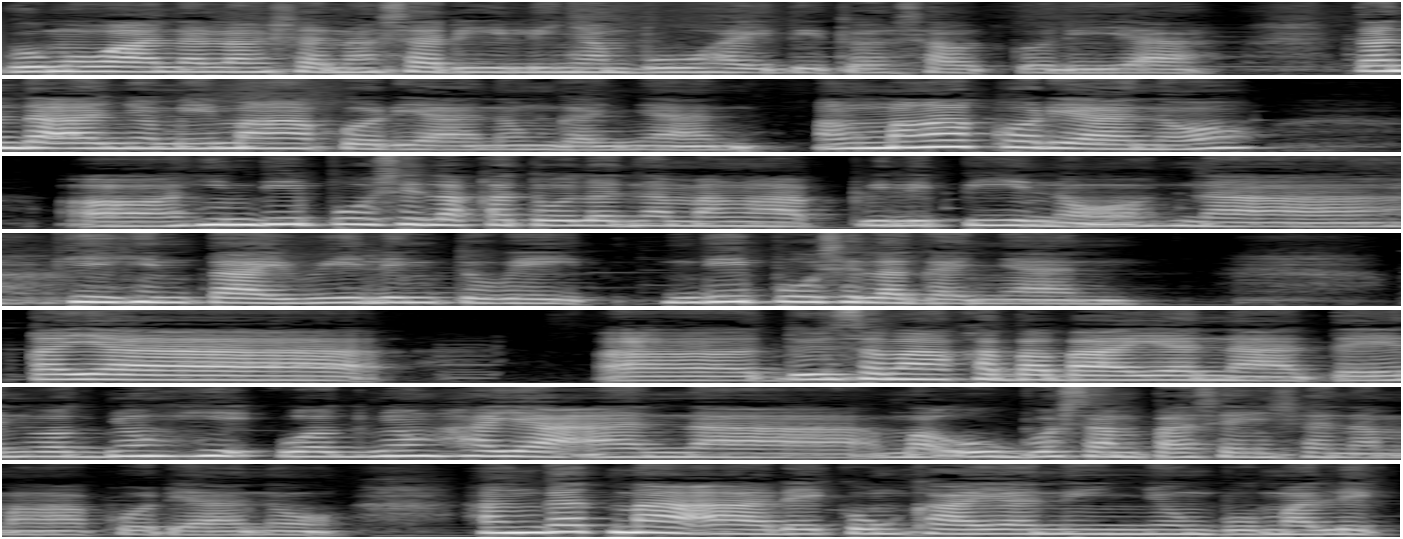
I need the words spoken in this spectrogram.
Gumawa na lang siya ng sarili niyang buhay dito sa South Korea. Tandaan nyo, may mga Koreanong ganyan. Ang mga Koreano, uh, hindi po sila katulad ng mga Pilipino na hihintay, willing to wait. Hindi po sila ganyan. Kaya uh, dun sa mga kababayan natin, wag nyong, wag nyong hayaan na maubos ang pasensya ng mga Koreano. Hanggat maaari kung kaya ninyong bumalik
